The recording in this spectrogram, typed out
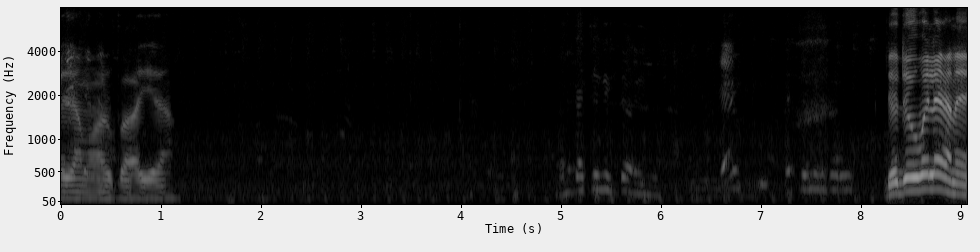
এই যে আমার ভাইয়া। দেও দেও মোবাইল এখানে।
